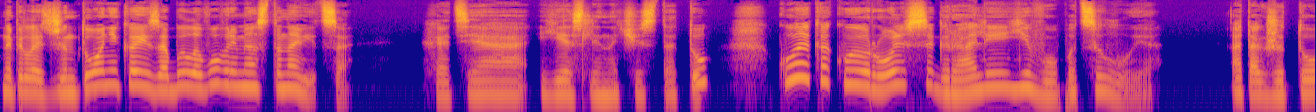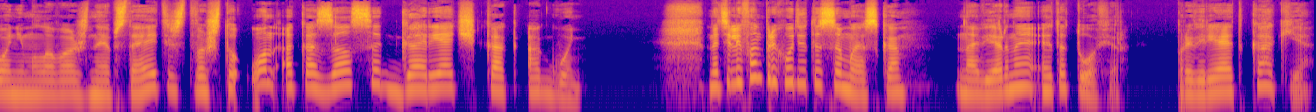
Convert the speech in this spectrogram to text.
Напилась джинтоника и забыла вовремя остановиться — Хотя, если на чистоту, кое-какую роль сыграли его поцелуя, а также то немаловажное обстоятельство, что он оказался горяч как огонь. На телефон приходит смс -ка. Наверное, это Тофер. Проверяет, как я.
